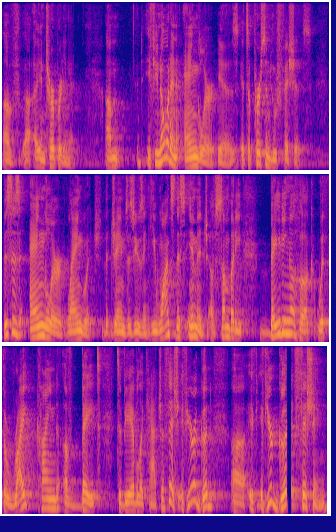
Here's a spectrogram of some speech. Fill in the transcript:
of uh, interpreting it. Um, if you know what an angler is, it's a person who fishes. This is angler language that James is using. He wants this image of somebody baiting a hook with the right kind of bait to be able to catch a fish. If you're a good, uh, if, if you're good at fishing,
